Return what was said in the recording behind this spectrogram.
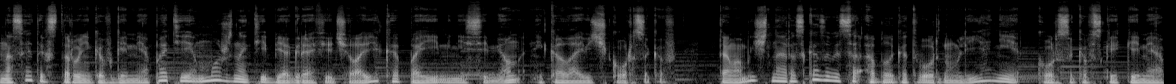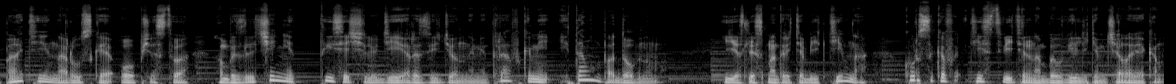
на сайтах сторонников гомеопатии можно найти биографию человека по имени Семен Николаевич Корсаков. Там обычно рассказывается о благотворном влиянии корсаковской гомеопатии на русское общество, об излечении тысяч людей разведенными травками и тому подобном. Если смотреть объективно, Корсаков действительно был великим человеком,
